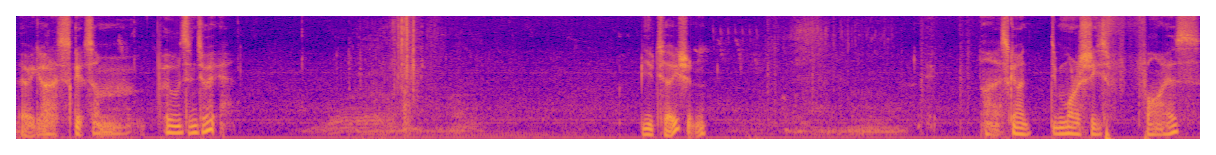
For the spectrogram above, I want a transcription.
There we go, let's get some foods into it. Mutation? Right, let's go and demolish these fires.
